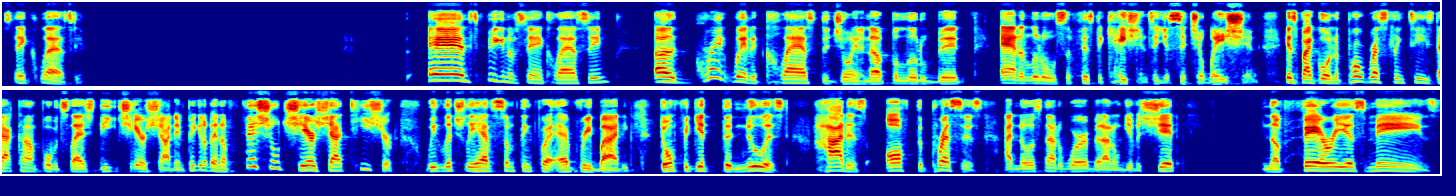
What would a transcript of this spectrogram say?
Stay classy. And speaking of staying classy, a great way to class the joining up a little bit, add a little sophistication to your situation, is by going to prowrestlingtees.com forward slash the chair shot and picking up an official chair shot t shirt. We literally have something for everybody. Don't forget the newest, hottest, off the presses. I know it's not a word, but I don't give a shit. Nefarious means.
